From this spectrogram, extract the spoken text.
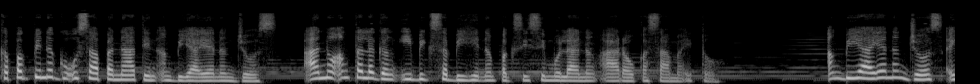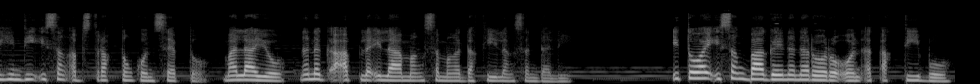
Kapag pinag-uusapan natin ang biyaya ng Diyos, ano ang talagang ibig sabihin ng pagsisimula ng araw kasama ito? Ang biyaya ng Diyos ay hindi isang abstraktong konsepto, malayo, na nag-a-apply lamang sa mga dakilang sandali. Ito ay isang bagay na naroroon at aktibo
